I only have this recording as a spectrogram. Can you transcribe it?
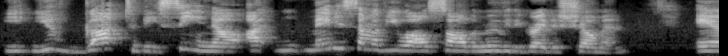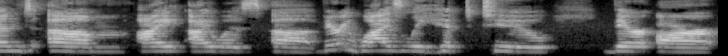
You've got to be seen. Now, I, maybe some of you all saw the movie The Greatest Showman. And um, I, I was uh, very wisely hipped to there are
